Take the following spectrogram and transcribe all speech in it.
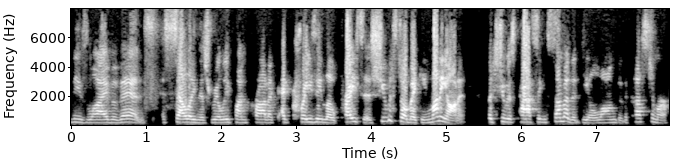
these live events selling this really fun product at crazy low prices. She was still making money on it, but she was passing some of the deal along to the customer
